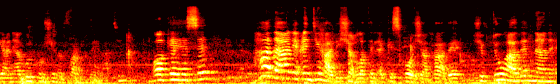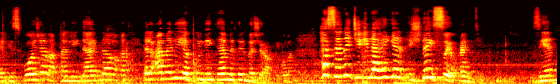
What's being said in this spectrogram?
يعني أقول لكم شنو الفرق بيناتهم. okay هسه هذا أنا عندي هذه شغلة ال exposure هذا شفتوه هذا هنا exposure اخلي Dycal أخلي- العملية كليتها مثل ما شرحت لكم هسه نجي إلى هي إيش يصير عندي. زين؟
